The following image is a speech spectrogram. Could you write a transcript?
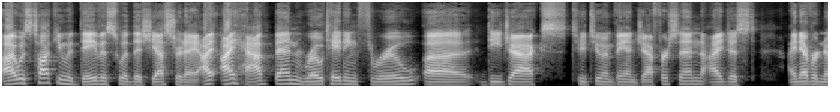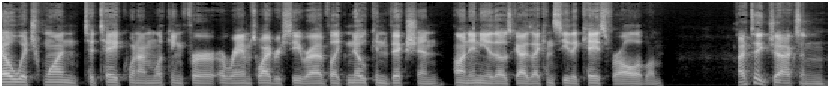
I was talking with Davis with this yesterday. I, I have been rotating through uh Djax, Tutu, and Van Jefferson. I just I never know which one to take when I'm looking for a Rams wide receiver. I have like no conviction on any of those guys. I can see the case for all of them. I take Jackson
